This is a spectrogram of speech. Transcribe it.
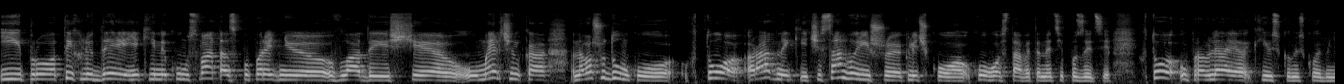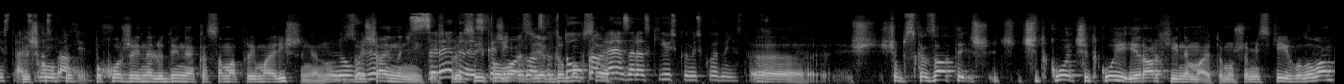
і про тих людей, які не кум сват, а з попередньої влади ще у Мельченка. На вашу думку, хто радники чи сам вирішує Кличко, кого ставити на ці позиції? Хто управляє Київською міською адміністрацією? Кличко насправді? похожий на людину, яка сама приймає рішення. Ну, Ну, звичайно, ні. Тобто, при цій скажіть, будь ласка, як до хто боксера. управляє зараз Київською міською адміністрацією? Е, щоб сказати, чітко, чіткої ієрархії немає, тому що міський голова.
